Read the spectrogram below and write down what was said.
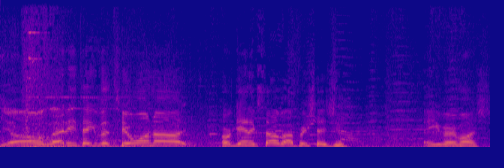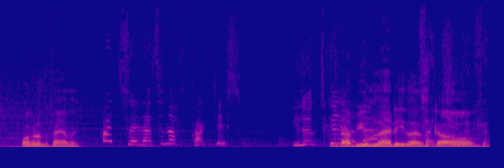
Yo, Letty, thank you for the tier one uh, organic sub. I appreciate you. Thank you very much. Welcome to the family. I'd say that's enough practice. You looked good. out W there. Letty, let's Thank go. you,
